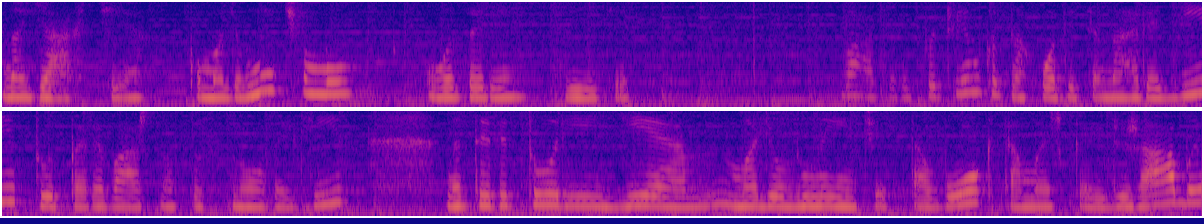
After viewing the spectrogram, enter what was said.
на яхті по мальовничому озері Світязь. База відпочинку знаходиться на гряді, тут переважно сосновий ліс. На території є мальовничий ставок, там мешкають жаби,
